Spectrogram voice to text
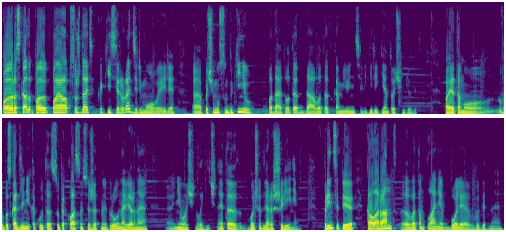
по рассказ, по, пообсуждать, какие сервера дерьмовые или э, почему сундуки не выпадают. Вот это да, вот этот комьюнити Лиги Легенд очень любит. Поэтому выпускать для них какую-то супер классную сюжетную игру, наверное, э, не очень логично. Это больше для расширения. В принципе, Colorant э, в этом плане более выгодная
